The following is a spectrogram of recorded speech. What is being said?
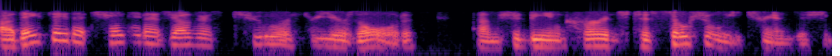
uh, they say that children as young as two or three years old um, should be encouraged to socially transition.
